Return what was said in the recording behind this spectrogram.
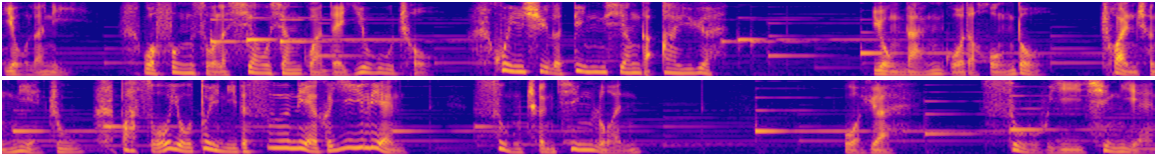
有了你，我封锁了潇湘馆的忧愁，挥去了丁香的哀怨，用南国的红豆串成念珠，把所有对你的思念和依恋送成经纶。我愿素衣轻颜，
